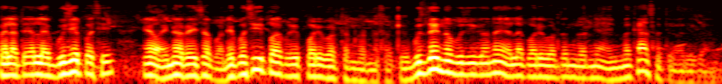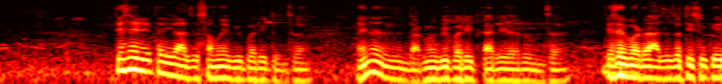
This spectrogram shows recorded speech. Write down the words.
पहिला त यसलाई बुझेपछि ए होइन रहेछ भनेपछि परि- परिवर्तन गर्न सक्यो। बुझ्दै नबुझिकन यसलाई परिवर्तन गर्ने हामीमा कहाँ छ त्यो अधिकार? त्यसैले त यो आज समय विपरीत हुन्छ। होइन धर्म विपरीत कार्यहरू हुन्छ। त्यसैबाट आज जतिसुकै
